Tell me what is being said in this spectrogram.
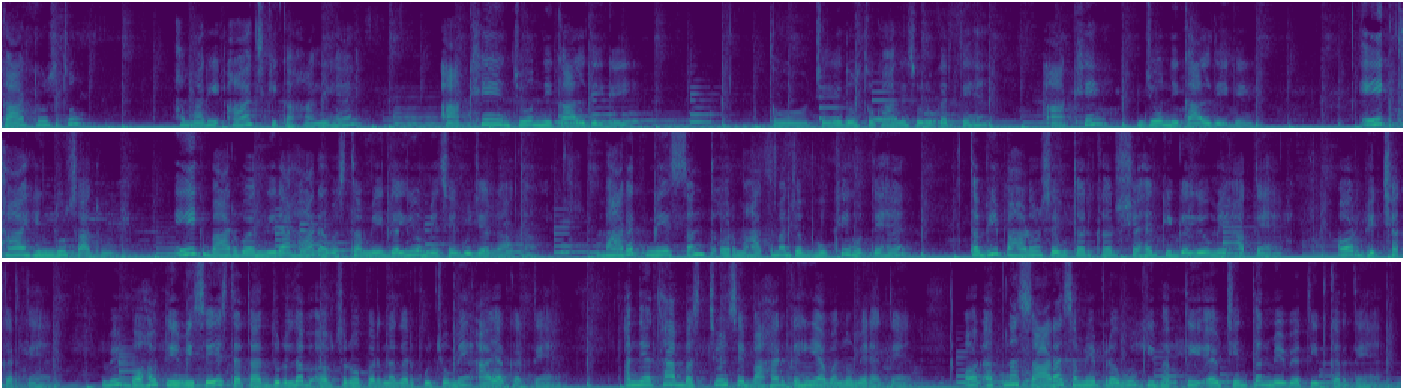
नमस्कार दोस्तों, हमारी आज की कहानी है, आँखें जो निकाल दी गई। तो चलिए दोस्तों, कहानी शुरू करते हैं। आँखें जो निकाल दी गई। एक था हिंदू साधु। एक बार वह निराहार अवस्था में गलियों में से गुजर रहा था। भारत में संत और महात्मा जब भूखे होते हैं, तभी पहाड़ों से उतरकर शहर की गलियों में आते हैं और भिक्षा करते हैं। वे बहुत ही विशेष तथा दुर्लभ अवसरों पर नगर कुचों में आया करते हैं। अन्यथा बस्तियों से बाहर कहीं या वनों में रहते हैं और अपना सारा समय प्रभु की भक्ति एवं चिंतन में व्यतीत करते हैं।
